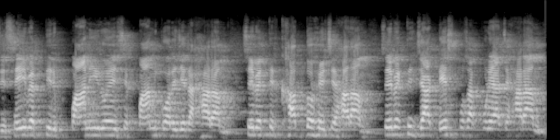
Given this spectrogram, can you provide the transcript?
যে সেই ব্যক্তির পানি রয়েছে, পান করে যেটা হারাম। সেই ব্যক্তির খাদ্য হয়েছে হারাম। সেই ব্যক্তির যা ড্রেস পোশাক পরে আছে হারাম।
